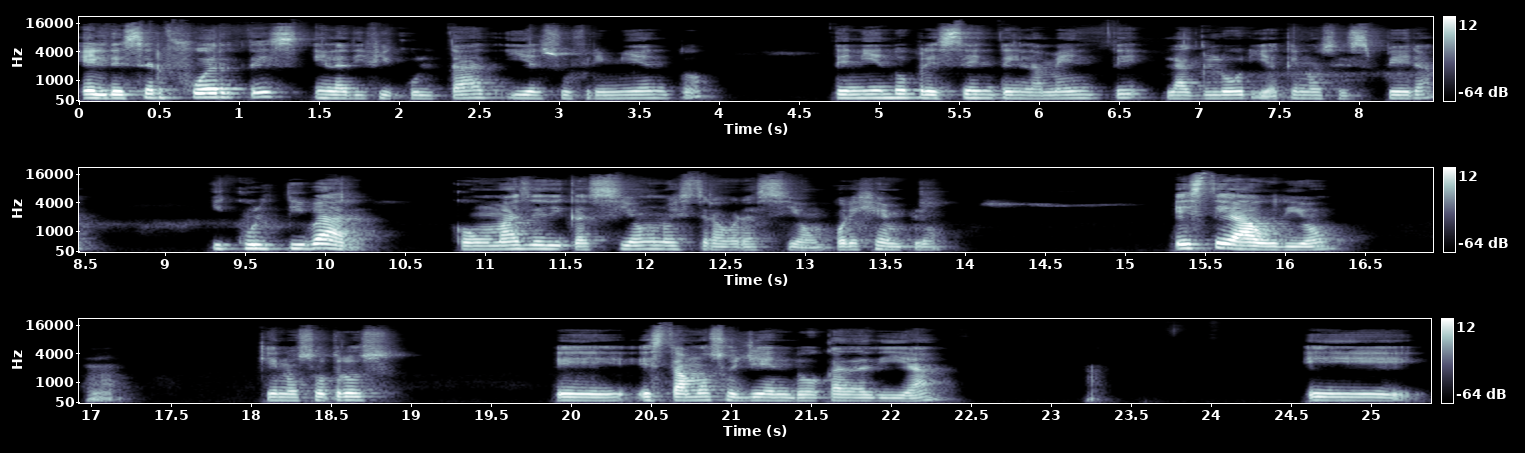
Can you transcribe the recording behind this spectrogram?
El de ser fuertes en la dificultad y el sufrimiento, teniendo presente en la mente la gloria que nos espera y cultivar con más dedicación nuestra oración. Por ejemplo, este audio que nosotros eh, estamos oyendo cada día, eh,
